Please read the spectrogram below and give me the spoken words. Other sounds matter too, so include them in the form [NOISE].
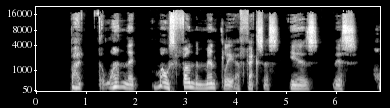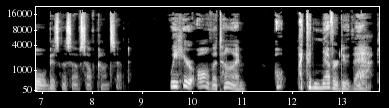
but the one that most fundamentally affects us is this whole business of self concept. We hear all the time, oh, I could never do that.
